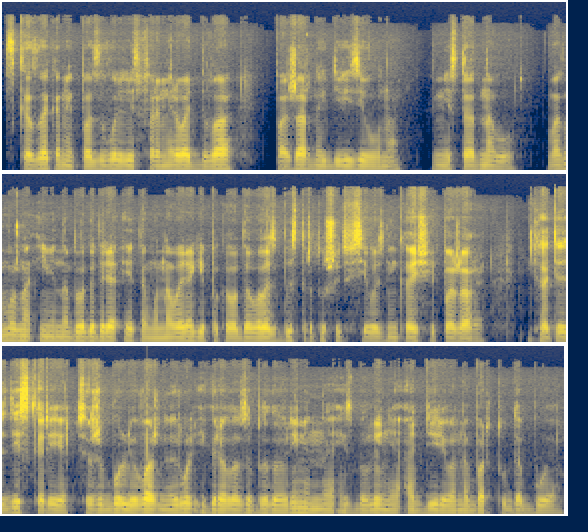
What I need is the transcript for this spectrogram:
с казаками позволили сформировать два пожарных дивизиона вместо одного. Возможно, именно благодаря этому на Варяге пока удавалось быстро тушить все возникающие пожары. Хотя здесь скорее все же более важную роль играло заблаговременное избавление от дерева на борту до боя.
